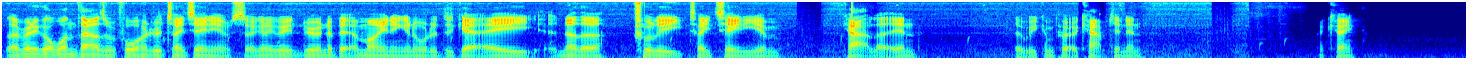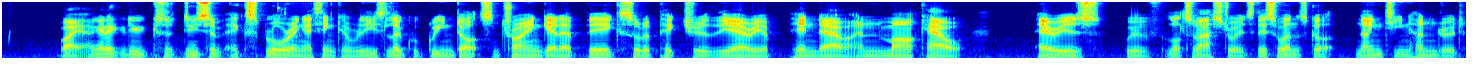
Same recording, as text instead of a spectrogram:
I've only got 1,400 titanium, so I'm going to be doing a bit of mining in order to get a another fully titanium catlet in that we can put a captain in. Okay. Right, I'm going to do, do some exploring, I think, of these local green dots and try and get a big sort of picture of the area pinned out and mark out areas with lots of asteroids. This one's got 1,900.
